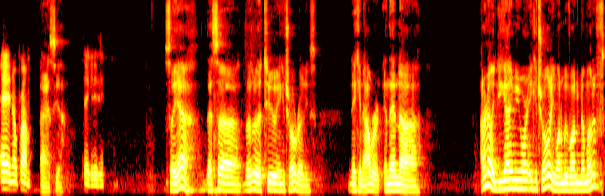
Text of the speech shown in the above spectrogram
Hey, no problem. All right. See ya. Take it easy. So yeah, that's uh, those are the two in control roadies, Nick and Albert. And then uh, I don't know. Do you got any more in control, or you want to move on to no motive?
